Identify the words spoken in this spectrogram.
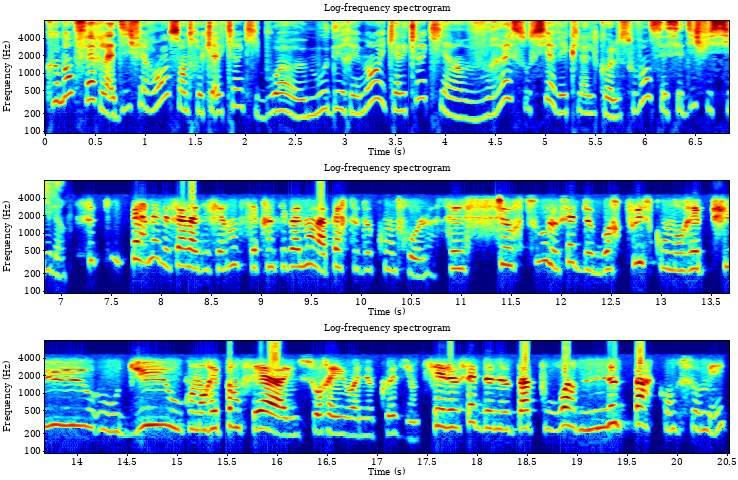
Comment faire la différence entre quelqu'un qui boit euh, modérément et quelqu'un qui a un vrai souci avec l'alcool? Souvent, c'est difficile permet de faire la différence, c'est principalement la perte de contrôle. C'est surtout le fait de boire plus qu'on aurait pu ou dû ou qu'on aurait pensé à une soirée ou à une occasion. C'est le fait de ne pas pouvoir ne pas consommer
